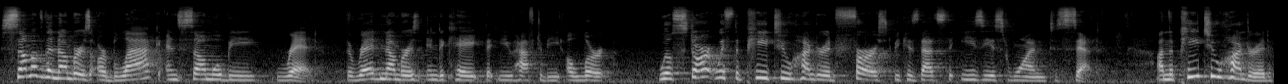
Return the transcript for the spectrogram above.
Some of the numbers are black and some will be red. The red numbers indicate that you have to be alert. We'll start with the P200 first because that's the easiest one to set. On the P200,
